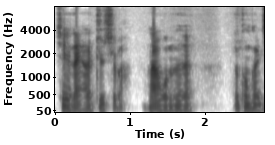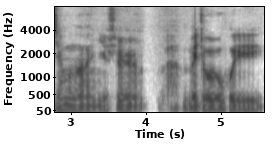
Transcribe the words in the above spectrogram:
谢谢大家的支持吧。当然，我们的公开节目呢也是每周会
